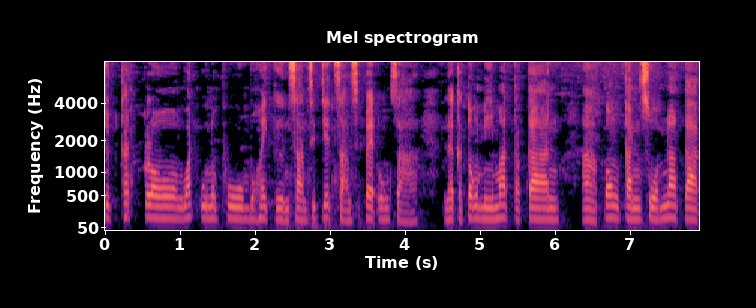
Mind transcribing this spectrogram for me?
จุดคัดกรองวัดอุณหภูมิบ่ให้เกิน 37-38 องศา และก็ต้องมีมาตรการอ่าป้องกันสวมหน้ากาก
